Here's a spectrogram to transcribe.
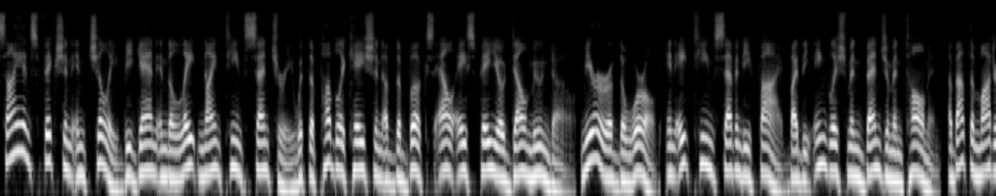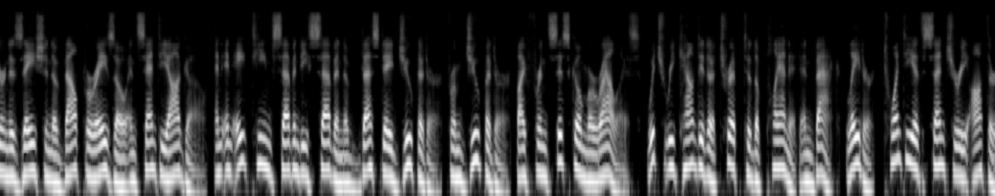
Science fiction in Chile began in the late 19th century with the publication of the books El Espejo del Mundo Mirror of the World in 1875 by the Englishman Benjamin Tallman, about the modernization of Valparaiso and Santiago, and in 1877 of Desde Jupiter from Jupiter by Francisco Miralles, which recounted a trip to the planet and back. Later, 20th-century authors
